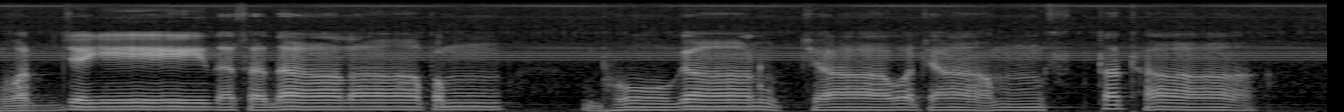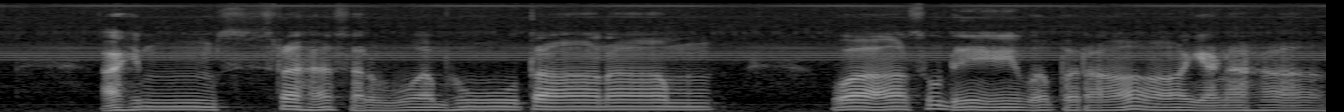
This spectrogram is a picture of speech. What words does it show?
वर्जयेदसदालापं भोगानुच्चावचांस्तथा अहिंस्रः सर्वभूतानां वासुदेवपरायणः।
